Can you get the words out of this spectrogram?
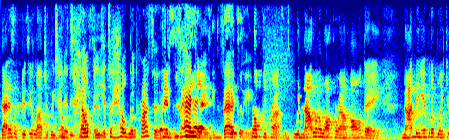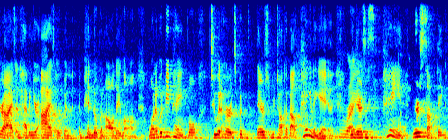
That is a physiologically healthy and it's healthy. Process. It's a healthy process. Exactly. Yes, exactly. healthy process. You would not want to walk around all day not being able to blink your eyes and having your eyes open pinned open all day long. One, it would be painful. Two, it hurts. But there's we talk about pain again. Right. When there's a pain, there's something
